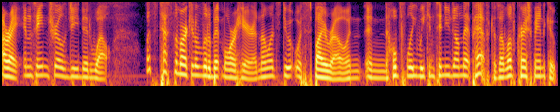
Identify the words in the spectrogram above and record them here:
all right, N. Sane Trilogy did well. Let's test the market a little bit more here, and then let's do it with Spyro, and and hopefully we continue down that path because I love Crash Bandicoot.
